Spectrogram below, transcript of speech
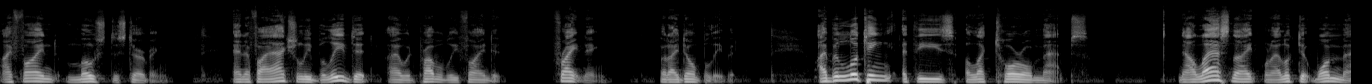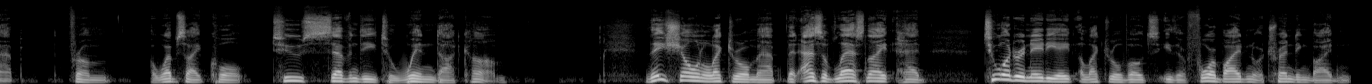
I find most disturbing. And if I actually believed it, I would probably find it frightening, but I don't believe it. I've been looking at these electoral maps. Now, last night, when I looked at one map from a website called 270towin.com, they show an electoral map that, as of last night, had 288 electoral votes either for Biden or trending Biden,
